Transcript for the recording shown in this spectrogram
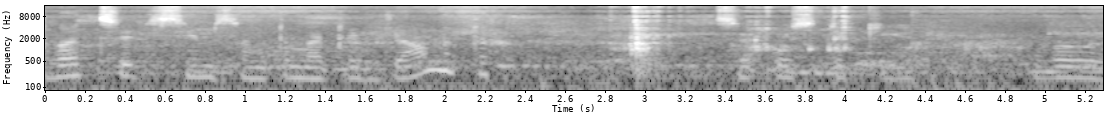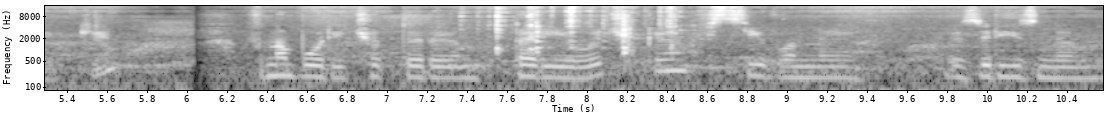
27 см діаметр. Це ось такі великі. В наборі 4 тарілочки. Всі вони з різним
